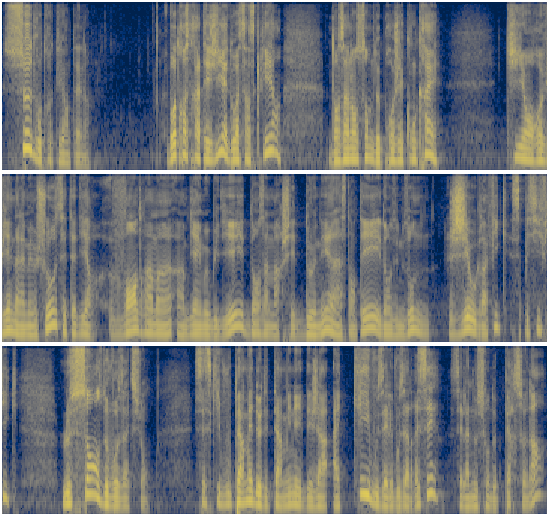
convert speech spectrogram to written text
ceux de votre clientèle. Votre stratégie, elle doit s'inscrire dans un ensemble de projets concrets qui en reviennent à la même chose, c'est-à-dire vendre un, bien immobilier dans un marché donné à l'instant T et dans une zone géographique spécifique. Le sens de vos actions, c'est ce qui vous permet de déterminer déjà à qui vous allez vous adresser, c'est la notion de persona,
